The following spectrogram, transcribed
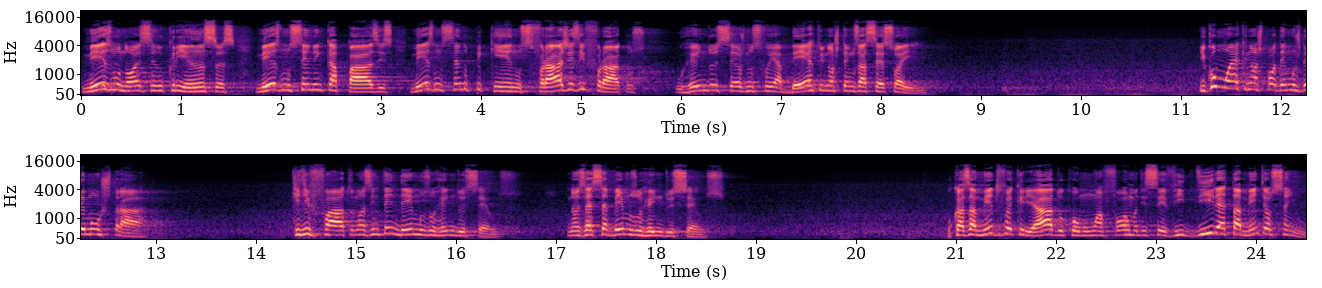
mesmo nós sendo crianças, mesmo sendo incapazes, mesmo sendo pequenos, frágeis e fracos, o reino dos céus nos foi aberto e nós temos acesso a ele. E como é que nós podemos demonstrar que de fato nós entendemos o reino dos céus? Nós recebemos o reino dos céus? O casamento foi criado como uma forma de servir diretamente ao Senhor,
